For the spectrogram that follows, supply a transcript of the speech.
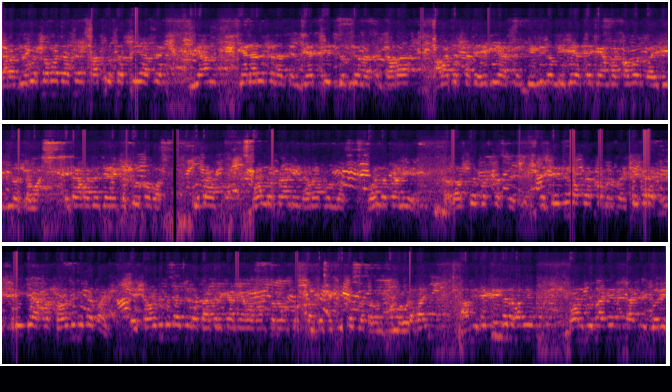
যারা যুব সমাজ আছেন, ছাত্রছাত্রী আছেন ইয়াং জেনারেশন আছেন জেডজির লোকজন আছেন, তারা আমাদের সাথে এগিয়ে আসেন বিভিন্ন মিডিয়া থেকে আমরা খবর পাই বিভিন্ন সময়। এটা আমাদের জন্য একটা সুখবর। বন্য প্রাণী ধরা পড়ল, বন্য প্রাণী নষ্ট করতেছে সেই জন্য আমরা খবর পাই। সেটা সেই যে আমরা সহযোগিতা পাই, এই সহযোগিতার জন্য তাদেরকে আমি আমার অন্তর অন্তঃস্থল থেকে কৃতজ্ঞতা এবং ধন্যবাদ পাই আমি ব্যক্তিগতভাবে বন বিভাগের চাকরি করি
